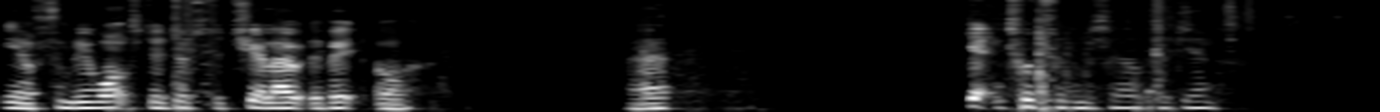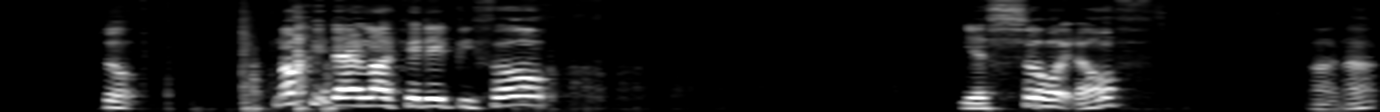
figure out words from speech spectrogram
you know if somebody wants to just to chill out a bit or uh, get in touch with themselves again. So knock it down like I did before. You saw it off like that.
